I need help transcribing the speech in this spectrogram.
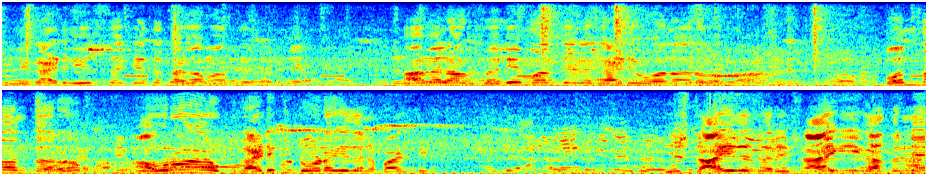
ಇಲ್ಲಿ ಗಾಡಿ ನಿಲ್ಸಕ್ಕೆ ಅಂತ ತಗೊಂಬರ್ತಾ ಇದ್ದಾರೆ. ಆಮೇಲೆ ಅವ್ರು ಸಲೀಮ್ ಅಂತ ಹೇಳಿ ಗಾಡಿ ಓನರ್ ಅವರು ಬಂದಂತಾರು ಅವರು ಗಾಡಿ ಬಿಟ್ಟು ಓಡಾಗಿದ್ದಾನೆ ಪಾರ್ಟಿ ಇಷ್ಟ ಆಗಿದೆ ಸರ್, ಇಷ್ಟ ಆಗಿ ಈಗ ಅದನ್ನೇ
